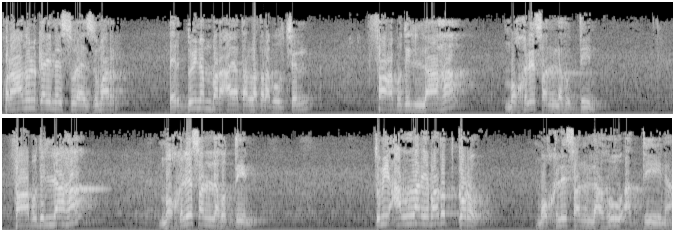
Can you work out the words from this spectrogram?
কোরআনুল করিমের সুরায় জুমার এর দুই নম্বর আয়াত আল্লাহ তালা বলছেন, ফাবুদিল্লাহ মোখলেসাল্লাহুদ্দিন ফাবুদিল্লাহ মোখলেসাল্লাহুদ্দিন তুমি আল্লাহর এবাদত করো। মোখলেসাল্লাহু আদ্দিনা।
